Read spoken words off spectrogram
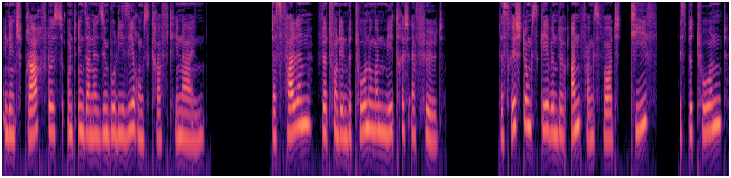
in den Sprachfluss und in seine Symbolisierungskraft hinein. Das Fallen wird von den Betonungen metrisch erfüllt. Das richtungsgebende Anfangswort tief ist betont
